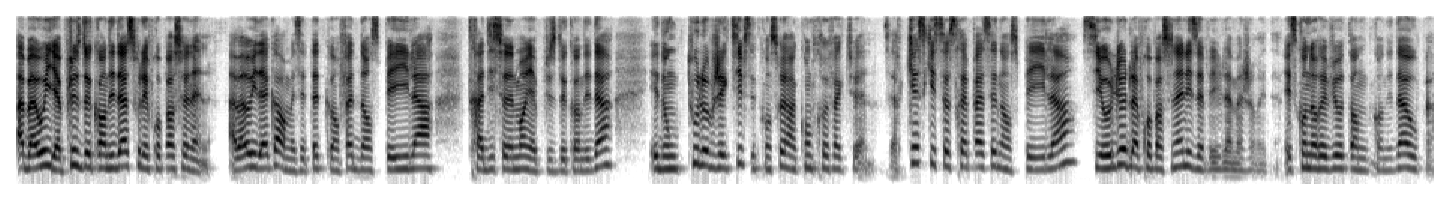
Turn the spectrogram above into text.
ah bah oui, il y a plus de candidats sous les proportionnels. Ah bah oui, d'accord, mais c'est peut-être qu'en fait dans ce pays-là, traditionnellement, il y a plus de candidats. Et donc tout l'objectif, c'est de construire un contrefactuel. C'est-à-dire qu'est-ce qui se serait passé dans ce pays-là si au lieu de la proportionnelle, ils avaient eu la majoritaire? Est-ce qu'on aurait vu autant de candidats ou pas?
